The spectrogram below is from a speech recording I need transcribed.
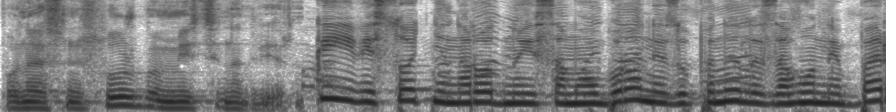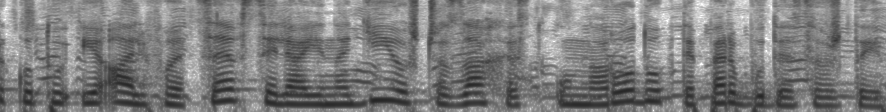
по несенню служби в місті надвірно. В Києві сотні народної самооборони зупинили загони Беркуту і Альфи. Це вселяє надію, що захист у народу тепер буде завжди.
